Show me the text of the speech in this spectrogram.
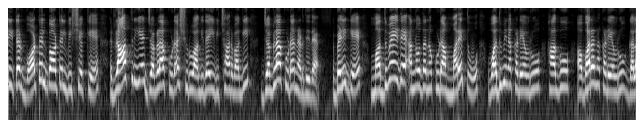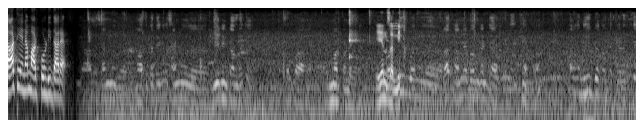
ಲೀಟರ್ ವಾಟಲ್ ಬಾಟಲ್ ವಿಷಯಕ್ಕೆ ರಾತ್ರಿಯೇ ಜಗಳ ಕೂಡ ಶುರುವಾಗಿದೆ. ಈ ವಿಚಾರವಾಗಿ ಜಗಳ ಕೂಡ ನಡೆದಿದೆ. ಬೆಳಿಗ್ಗೆ ಮದುವೆ ಇದೆ ಅನ್ನೋದನ್ನು ಕೂಡ ಮರೆತು ವಧುವಿನ ಕಡೆಯವರು ಹಾಗೂ ವರನ ಕಡೆಯವರು ಗಲಾಟೆಯನ್ನ ಮಾಡ್ಕೊಂಡಿದ್ದಾರೆ. ಸ್ವಲ್ಪ ಇದು ಮಾಡ್ಕೊಂಡಿದ್ದಾರೆ. ಏನು ಸರ್ ನೀರು ಒಂದು ರಾತ್ರಿ ಹನ್ನೆರಡು ಒಂದು ಗಂಟೆ ಆಯಿತು ರಿಸೆಪ್ಷನ್ ಅವಾಗ ನೀರು ಬೇಕು ಅಂತ ಕೇಳೋದಕ್ಕೆ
